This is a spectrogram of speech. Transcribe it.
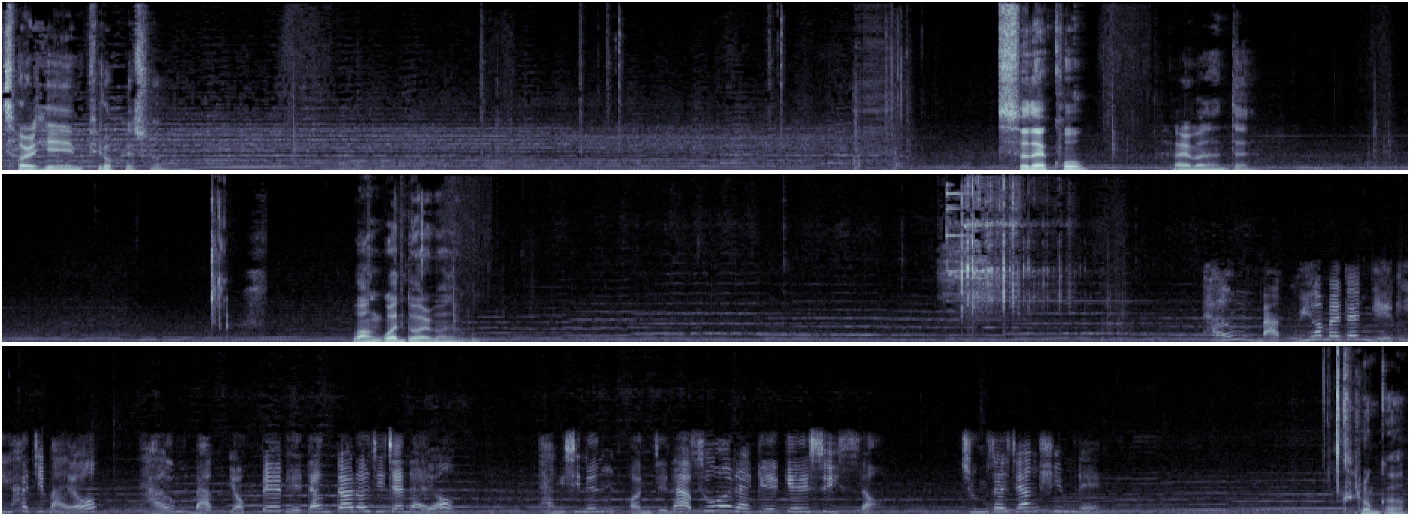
절힘 필요하죠 스네코 할만한데 왕관도 할만하고 다음 막 위험하단 얘기 하지 마요. 다음 막 역배 배당 떨어지잖아요. 당신은 언제나 수월하게 깰 수 있어. 중사장 힘내. 그런가?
